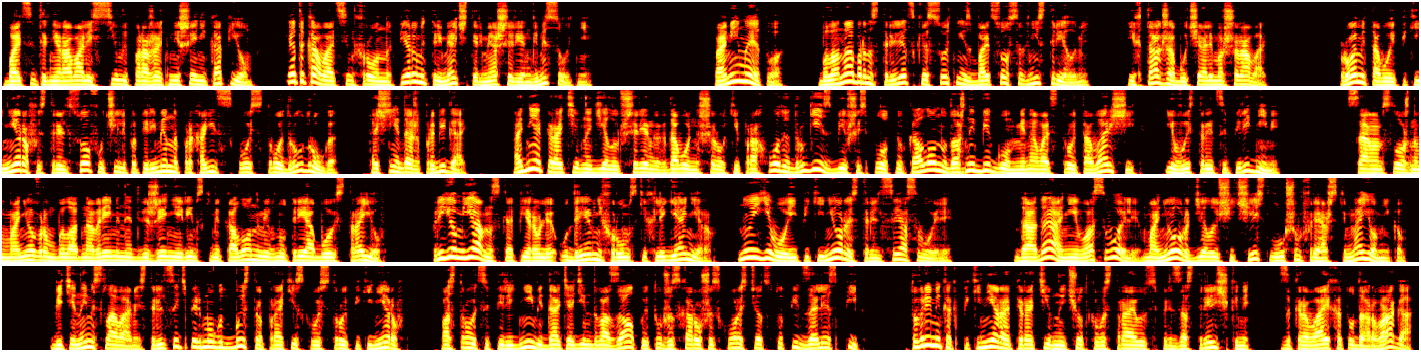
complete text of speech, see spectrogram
Бойцы тренировались силой поражать мишени копьем и атаковать синхронно первыми тремя-четырьмя шеренгами сотни. Помимо этого, была набрана стрелецкая сотня из бойцов с огнестрелами. Их также обучали маршировать. Кроме того, и пикинеров, и стрельцов учили попеременно проходить сквозь строй друг друга, точнее даже пробегать. Одни оперативно делают в шеренгах довольно широкие проходы, другие, сбившись в плотную колонну, должны бегом миновать строй товарищей и выстроиться перед ними. Самым сложным маневром было одновременное движение римскими колоннами внутри обоих строев. Прием явно скопировали у древних румских легионеров, но и его и пикинеры, и стрельцы освоили. Да-да, они его освоили, маневр, делающий честь лучшим фряжским наемникам. Ведь иными словами, стрельцы теперь могут быстро пройти сквозь строй пикинеров, построиться перед ними, дать один-два залпа и тут же с хорошей скоростью отступить за лес пик, в то время как пикинеры оперативно и четко выстраиваются перед застрельщиками, закрывая их от удара врага.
